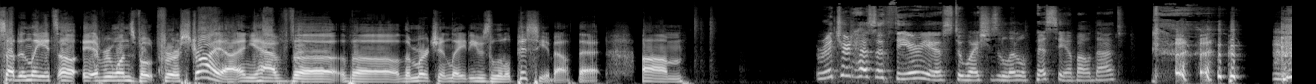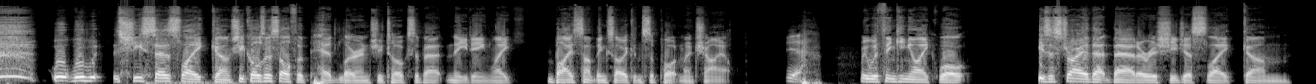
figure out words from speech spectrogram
suddenly it's uh, everyone's vote for Astraea, and you have the the the merchant lady who's a little pissy about that. Um, Richard has a theory as to why she's a little pissy about that. well, we, we, she says like um, she calls herself a peddler, and she talks about needing like buy something so I can support my child. yeah. We were thinking like, well, is Astraea that bad, or is she just like um,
